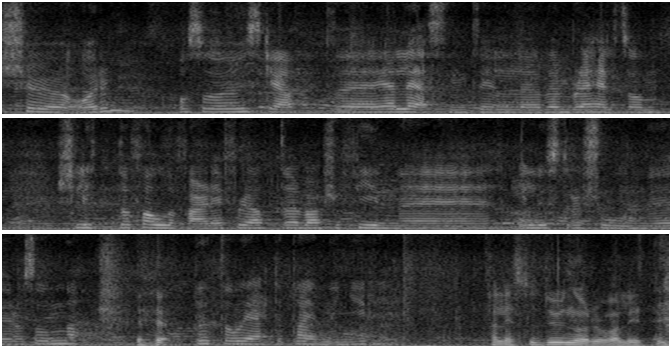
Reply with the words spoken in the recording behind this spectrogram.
sjøorm. Og så husker jeg at jeg leste den til den ble helt sånn slitt og falleferdig fordi at det var så fine illustrasjoner og sånn, da. Detaljerte tegninger. Hva leste du når du var liten?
